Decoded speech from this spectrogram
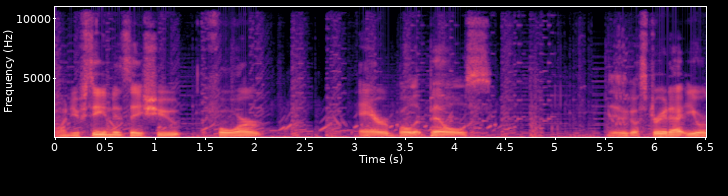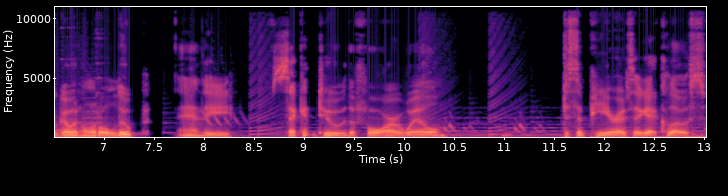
One you've seen is they shoot four air bullet bills. They either go straight at you or go in a little loop, and the second two of the four will disappear as they get close.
